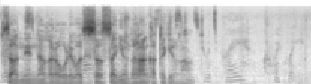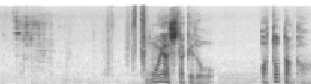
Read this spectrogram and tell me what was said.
残念ながら俺はズタズタにはならんかったけどな。燃やしたけどあっとったんか？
